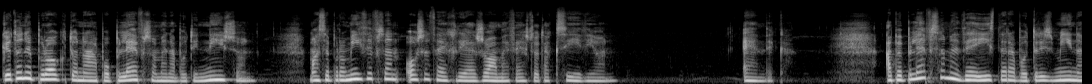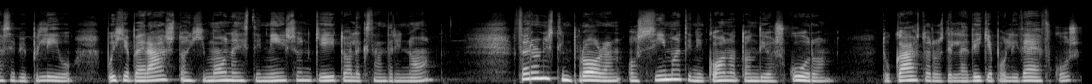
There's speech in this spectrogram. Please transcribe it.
και όταν επρόκειτο να αποπλέψομεν από την ίσον, μας επρομήθευσαν όσα θα εχρειαζόμεθα στο ταξίδιον. 11. Απεπλέψαμε δε ύστερα από τρεις μήνας επιπλίου που είχε περάσει τον χειμώνα εις την ίσον και ή το Αλεξανδρινό, φέρον εις την πρόραν ως σήμα την εικόνα των διοσκούρων, του κάστορος δηλαδή και πολυδεύκους,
